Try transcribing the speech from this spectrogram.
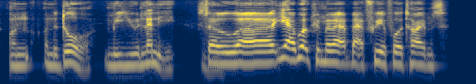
on, on the door, me, you, Lenny. So, uh, yeah, I worked with him about, about three or four times.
